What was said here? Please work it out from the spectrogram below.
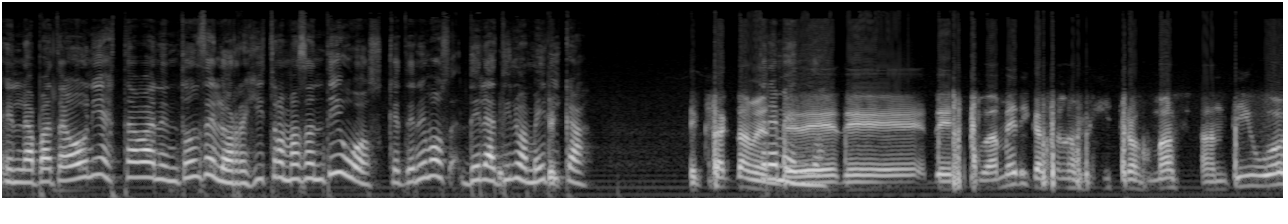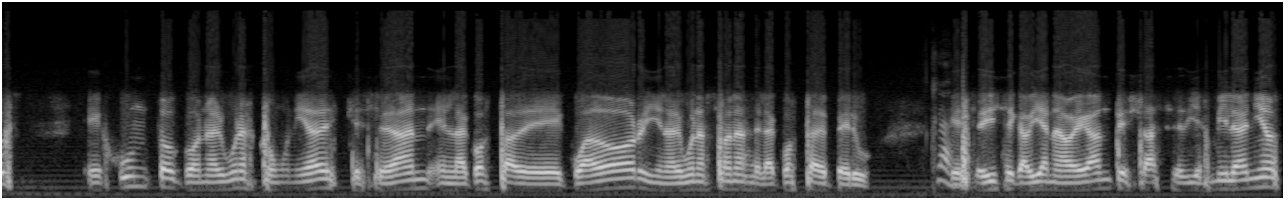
en la Patagonia, estaban entonces los registros más antiguos que tenemos de Latinoamérica. Exactamente, de, Sudamérica son los registros más antiguos, eh, junto con algunas comunidades que se dan en la costa de Ecuador y en algunas zonas de la costa de Perú. Que se dice que había navegantes ya hace 10.000 años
